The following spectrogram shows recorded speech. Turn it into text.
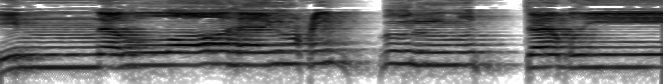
إن الله يحب المتقين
